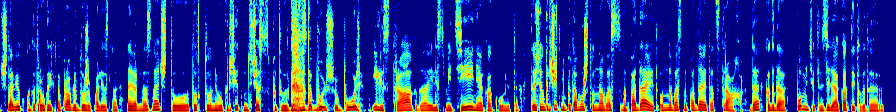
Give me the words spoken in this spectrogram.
человеку, на которого крик направлен, тоже полезно, наверное, знать, что тот, кто на него кричит, он сейчас испытывает гораздо большую боль или страх, да, или смятение какое-то. То есть он кричит не потому, что он на вас нападает, он на вас нападает от страха, да, когда Помните, Танзеля, коты, когда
